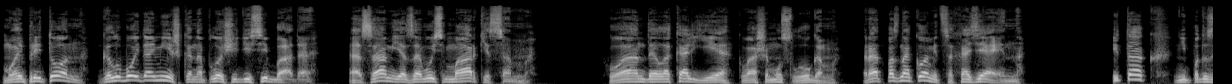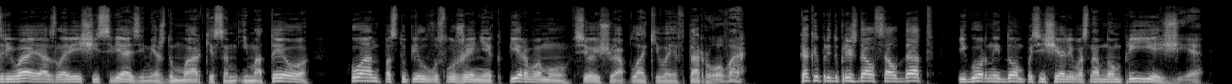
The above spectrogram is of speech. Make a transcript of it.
Мой притон — голубой домишко на площади Сибада, а сам я зовусь Маркисом». «Хуан де Лакалье, к вашим услугам. Рад познакомиться, хозяин». Итак, не подозревая о зловещей связи между Маркисом и Матео, Хуан поступил в услужение к первому, все еще оплакивая второго. Как и предупреждал солдат, игорный дом посещали в основном приезжие —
